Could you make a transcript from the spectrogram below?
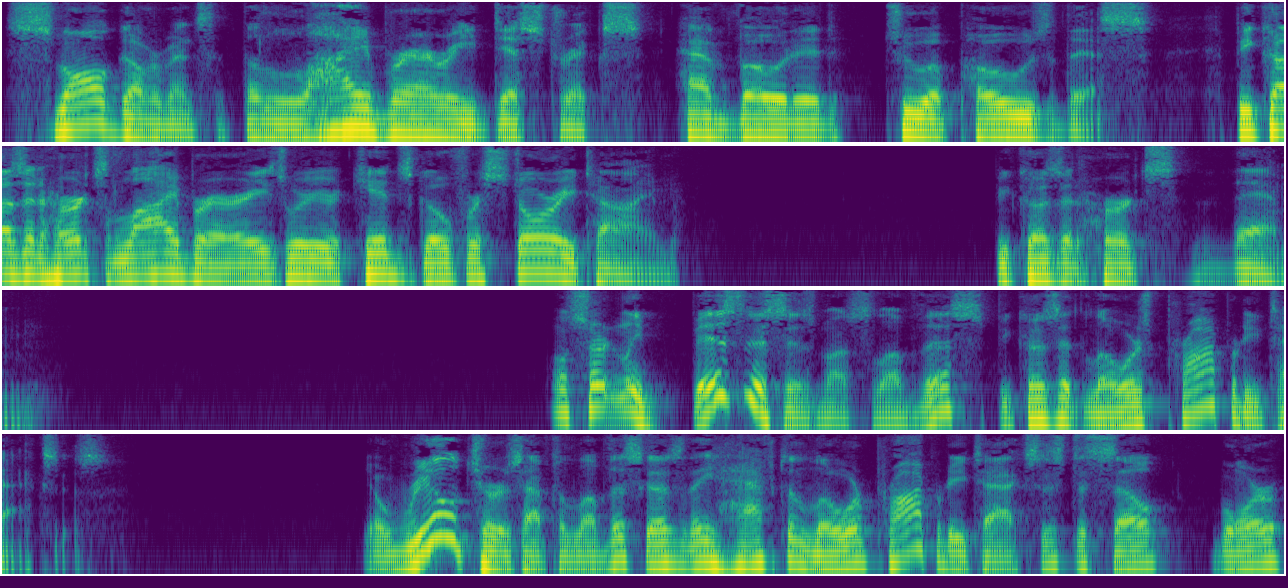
Small governments, the library districts, have voted to oppose this because it hurts libraries where your kids go for story time. Because it hurts them. Well, certainly businesses must love this because it lowers property taxes. You know, realtors have to love this because they have to lower property taxes to sell more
